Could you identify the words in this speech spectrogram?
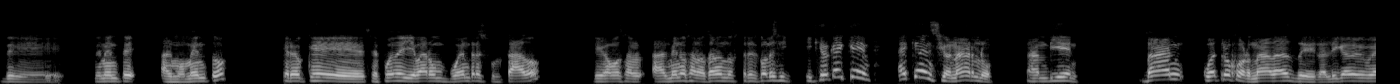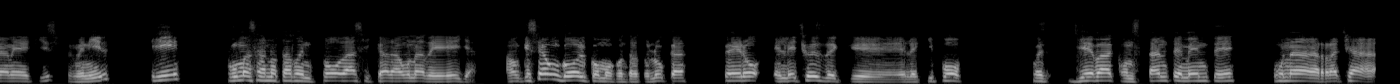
de, de mente al momento, creo que se puede llevar un buen resultado, digamos, al, menos anotar unos tres goles. Y, y creo que hay, que hay que mencionarlo también. Van cuatro jornadas de la Liga BMX femenil y Pumas ha anotado en todas y cada una de ellas, aunque sea un gol como contra Toluca, pero el hecho es de que el equipo pues lleva constantemente una racha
